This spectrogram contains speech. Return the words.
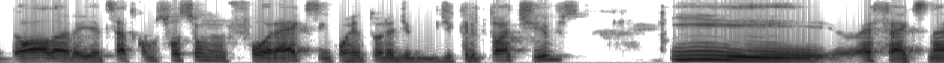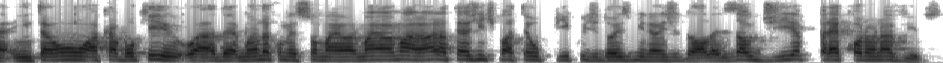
dólar e etc., como se fosse um Forex em corretora de, de criptoativos e FX, né? Então acabou que a demanda começou maior, maior, maior, até a gente bater o pico de 2 milhões de dólares ao dia pré-coronavírus.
